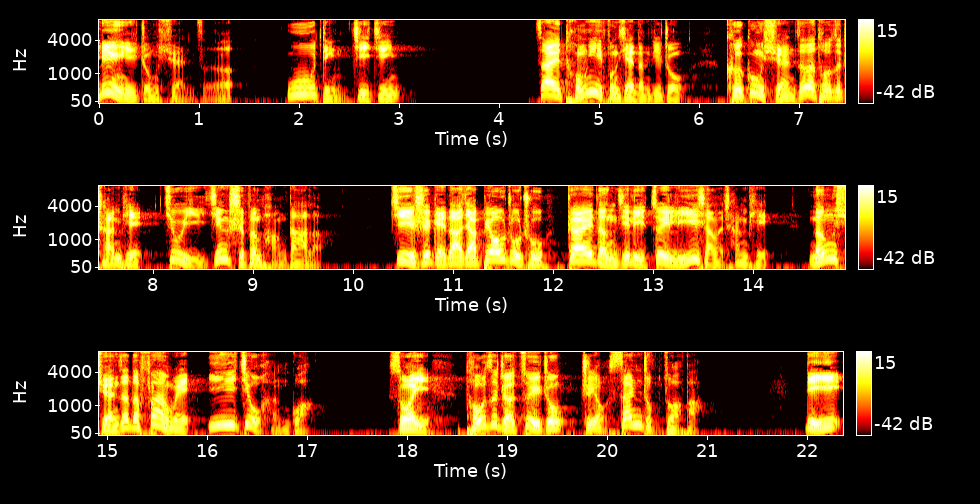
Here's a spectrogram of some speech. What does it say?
另一种选择，屋顶基金。在同一风险等级中，可供选择的投资产品就已经十分庞大了。即使给大家标注出该等级里最理想的产品，能选择的范围依旧很广。所以，投资者最终只有三种做法：第一，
